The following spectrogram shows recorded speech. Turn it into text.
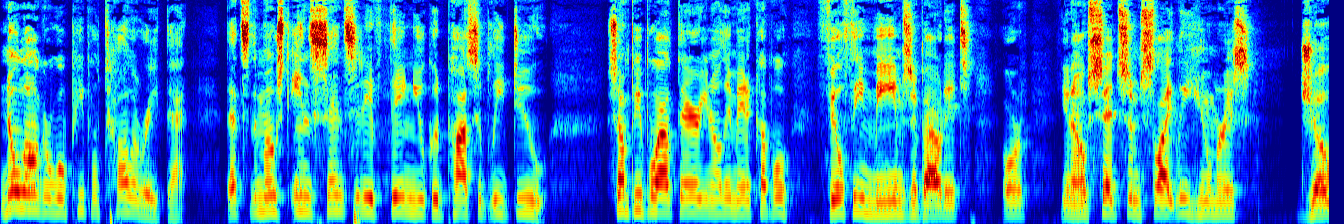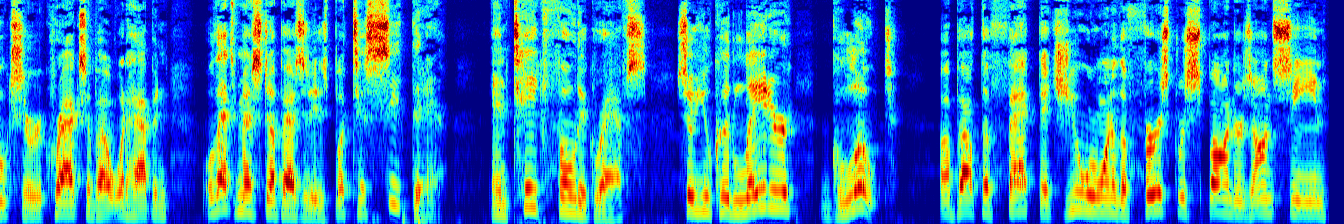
No longer will people tolerate that. That's the most insensitive thing you could possibly do. Some people out there, you know, they made a couple filthy memes about it, or, you know, said some slightly humorous jokes or cracks about what happened. Well, that's messed up as it is. But to sit there and take photographs so you could later gloat about the fact that you were one of the first responders on scene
